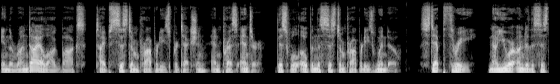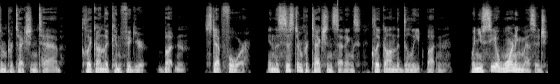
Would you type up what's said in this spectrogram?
In the Run dialog box, type System Properties Protection and press Enter. This will open the System Properties window. Step 3. Now you are under the System Protection tab. Click on the Configure button. Step 4. In the System Protection settings, click on the Delete button. When you see a warning message,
